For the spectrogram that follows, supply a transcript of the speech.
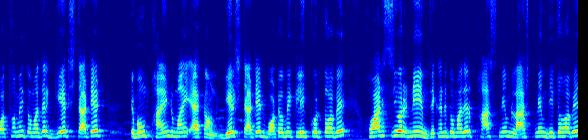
প্রথমেই তোমাদের গেট স্টার্টেড এবং find my account get started বটমে ক্লিক করতে হবে। হোয়াটস ইওর নেম যেখানে তোমাদের ফার্স্ট নেম লাস্ট নেম দিতে হবে।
